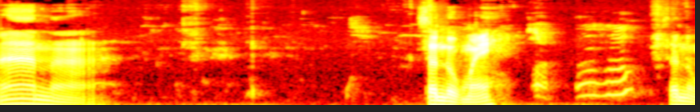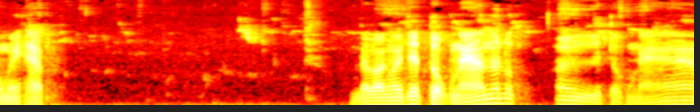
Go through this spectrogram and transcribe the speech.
นั่นน่ะ สนุกไหมอือฮึสนุกไหมครับ ระวังเราจะตกน้ำนะลูก เออ ตกน้ำ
